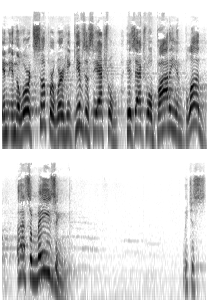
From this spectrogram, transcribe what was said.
in, in the Lord's Supper, where He gives us the actual, His actual body and blood. That's amazing. We just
